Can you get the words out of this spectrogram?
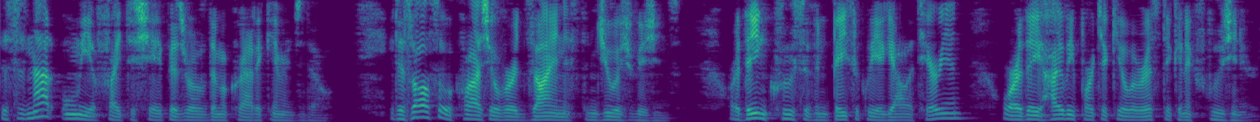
This is not only a fight to shape Israel's democratic image, though. It is also a clash over its Zionist and Jewish visions. Are they inclusive and basically egalitarian, or are they highly particularistic and exclusionary?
